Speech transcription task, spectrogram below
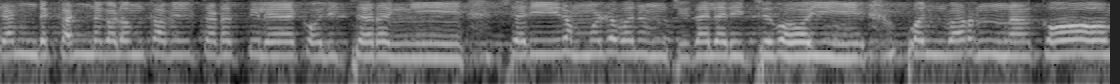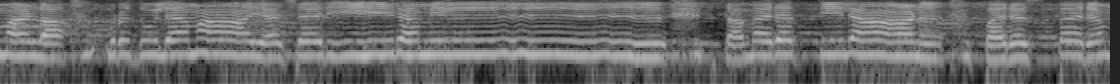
രണ്ട് കണ്ണുകളും കവിൽ തടത്തിലേക്ക് ഒലിച്ചിറങ്ങി ശരീരം മുഴുവനും ചിതലരിച്ചു പോയി. പൊൻവർണ കോമള മൃദുലമായ ശരീരമിൽ സമരത്തിലാണ് പരസ്പരം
